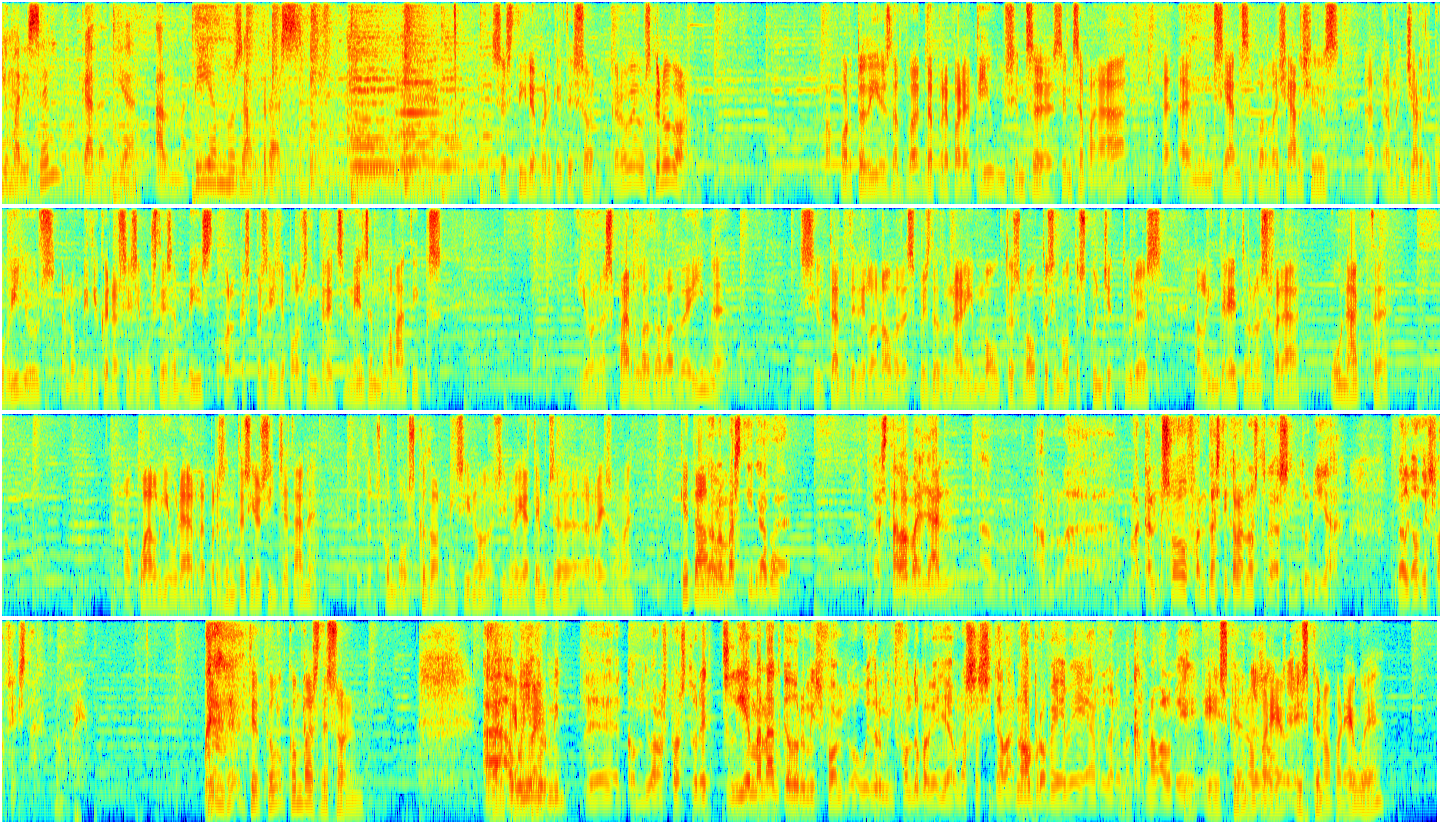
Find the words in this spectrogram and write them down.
Ràdio Maricel, cada dia al matí amb nosaltres. S'estira perquè té son, que no veus que no dorm. Porta dies de, de preparatiu sense, sense parar, eh, anunciant-se per les xarxes eh, amb en Jordi Cubillos, en un vídeo que no sé si vostès han vist, però que es passeja pels indrets més emblemàtics i on es parla de la veïna ciutat de Vilanova, després de donar-hi moltes voltes i moltes conjectures a l'indret on es farà un acte en el qual hi haurà representació sitgetana. Eh, doncs com vols que dormi, si no, si no hi ha temps a, a res, home? Què tal? No, no m'estirava. Estava ballant amb, amb, la, amb la cançó fantàstica, la nostra sintonia del Gaudis la Festa. Molt bé. Ben, com, com vas de son? Uh, avui he dormit, eh, com diuen els pastorets, li hem anat que dormís fondo. Avui he dormit fondo perquè ja ho necessitava. No, però bé, bé, arribarem a Carnaval bé. Eh, és, que no pareu, que... és que no pareu, eh?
